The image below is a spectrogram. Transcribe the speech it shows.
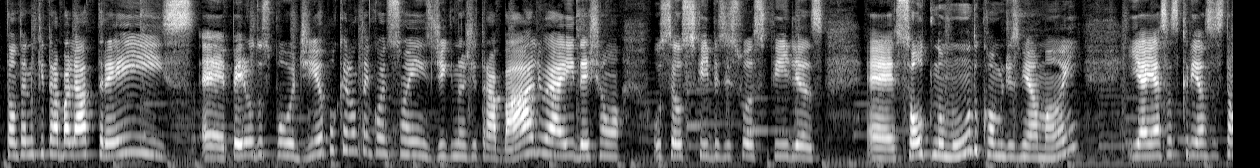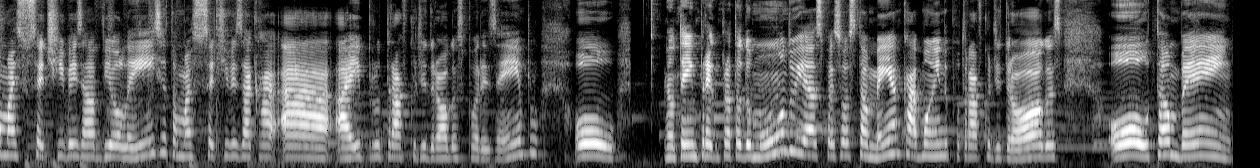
estão tendo que trabalhar três é, períodos por dia porque não tem condições dignas de trabalho, e aí deixam os seus filhos e suas filhas é, soltos no mundo, como diz minha mãe. E aí essas crianças estão mais suscetíveis à violência, estão mais suscetíveis a, a, a ir para o tráfico de drogas, por exemplo, ou não tem emprego para todo mundo e as pessoas também acabam indo para o tráfico de drogas. Ou também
